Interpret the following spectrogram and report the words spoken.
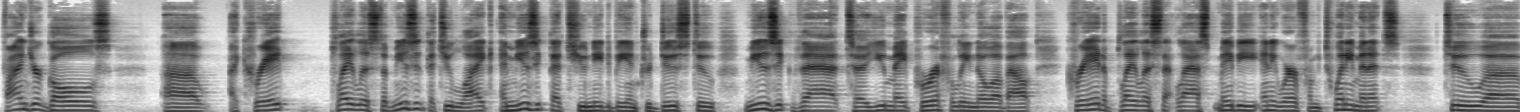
find your goals. Uh, I create playlist of music that you like and music that you need to be introduced to, music that uh, you may peripherally know about. Create a playlist that lasts maybe anywhere from 20 minutes to uh,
